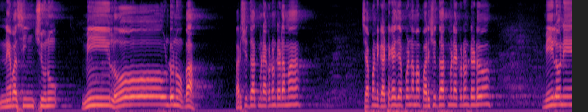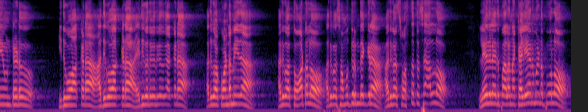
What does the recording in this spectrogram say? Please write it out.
నివసించును. మీలో ఉండును. బా. పరిశుద్ధాత్ముడు ఎక్కడ ఉంటాడమ్మా చెప్పండి గట్టిగా చెప్పండి అమ్మా పరిశుద్ధాత్ముడు ఎక్కడ ఉంటాడు మీలోనే ఉంటాడు. ఇదిగో అక్కడ అదిగో అక్కడ ఎదిగో ఎదిగో అక్కడ అదిగో ఆ కొండ మీద అదిగో ఆ తోటలో అదిగో సముద్రం దగ్గర అదిగో స్వస్థత శాలలో లేదు లేదు పలానా కళ్యాణ మండపంలో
